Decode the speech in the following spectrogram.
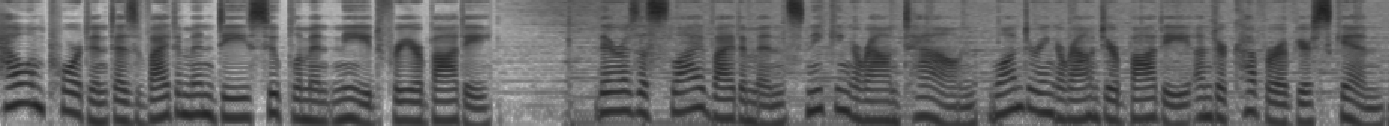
How important is vitamin D supplement need for your body? There is a sly vitamin sneaking around town, wandering around your body under cover of your skin.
